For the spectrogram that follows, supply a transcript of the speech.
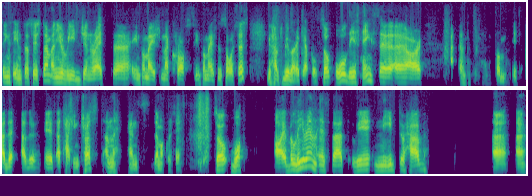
things into a system and you regenerate uh, information across information sources, you have to be very careful. So all these things uh, are uh, from it's, it's attacking trust and hence democracy. So what I believe in is that we need to have a, a,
